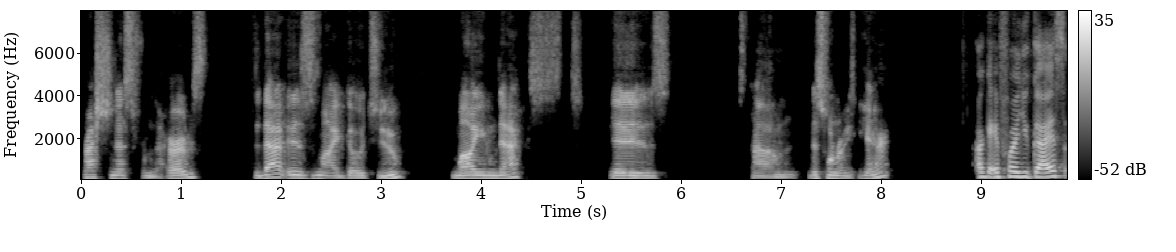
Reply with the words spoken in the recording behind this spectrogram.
freshness from the herbs. So that is my go-to. My next is um, this one right here. Okay, for you guys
